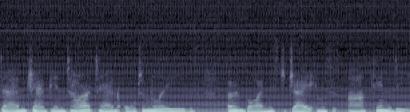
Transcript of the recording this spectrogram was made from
Dam champion Taratan Autumn Leaves. Owned by Mr. J and Mrs. R. Kennedy.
